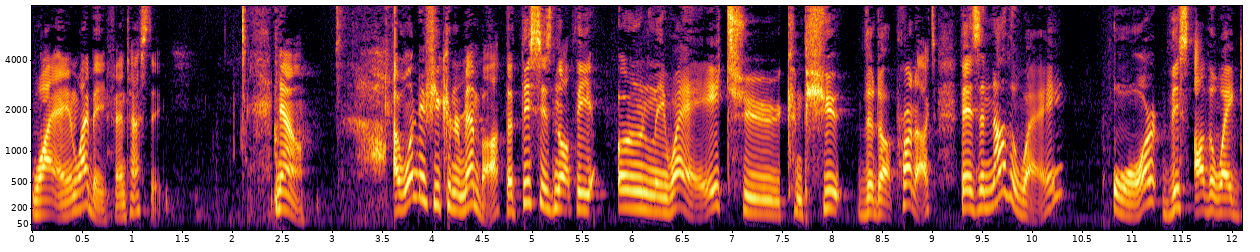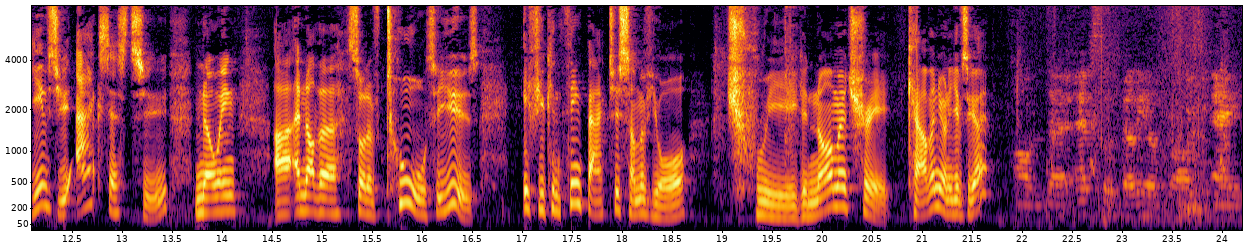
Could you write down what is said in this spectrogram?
ya, and yb. Fantastic. Now, I wonder if you can remember that this is not the only way to compute the dot product. There's another way, or this other way gives you access to knowing uh, another sort of tool to use. If you can think back to some of your trigonometry. Calvin, you want to give us a go? Um, the absolute value of A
